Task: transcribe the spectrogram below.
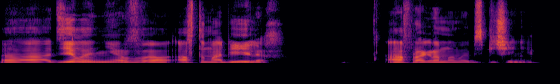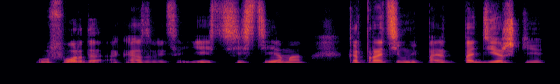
А, Дело не в автомобилях, а в программном обеспечении. У Форда, оказывается, есть система корпоративной по- поддержки,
